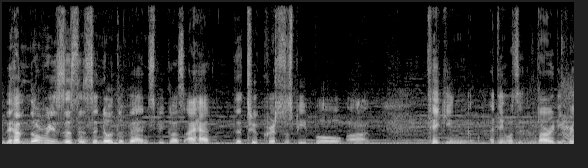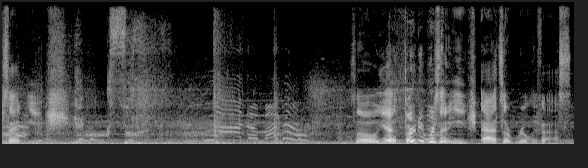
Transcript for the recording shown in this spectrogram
They have no resistance and no defense because I have the two Christmas people um, taking, I think was it 30% each? So yeah, 30% each adds up really fast.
